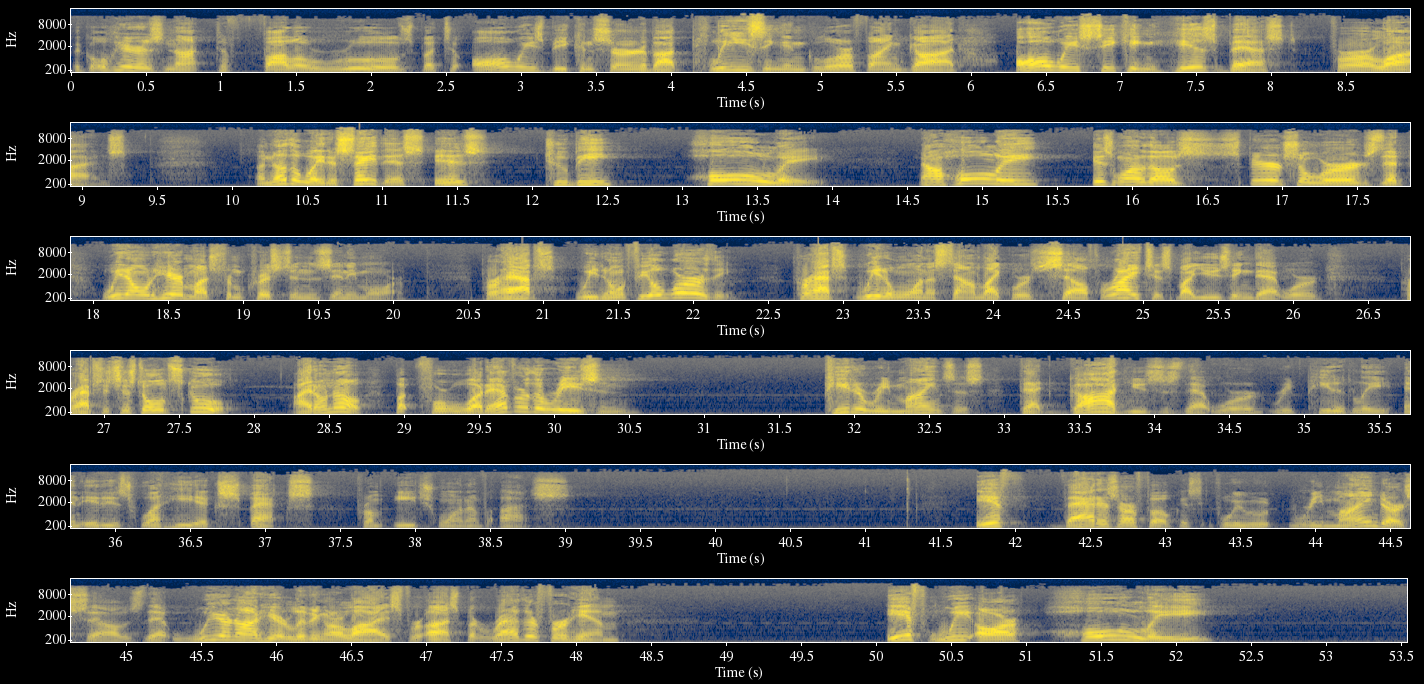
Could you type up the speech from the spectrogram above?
The goal here is not to follow rules, but to always be concerned about pleasing and glorifying God, always seeking His best for our lives. Another way to say this is to be holy. Now, holy is one of those spiritual words that we don't hear much from Christians anymore. Perhaps we don't feel worthy. Perhaps we don't want to sound like we're self righteous by using that word. Perhaps it's just old school. I don't know. But for whatever the reason, Peter reminds us that God uses that word repeatedly, and it is what he expects from each one of us. If that is our focus. If we remind ourselves that we are not here living our lives for us, but rather for Him, if we are holy,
